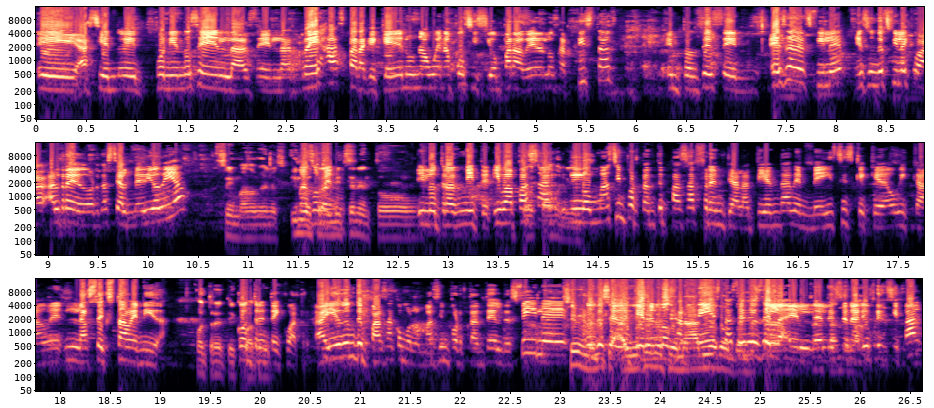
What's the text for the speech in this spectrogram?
eh, haciendo, eh, poniéndose en las, en las rejas para que quede en una buena posición para ver a los artistas. Entonces, eh, ese desfile es un desfile que va alrededor de hacia el mediodía Sí, más o menos. Y Más lo o menos. transmiten en todo. y lo transmiten. Y va a pasar, lo más importante pasa frente a la tienda de Macy's que queda ubicado en la Sexta Avenida Con 34. con 34. Ahí es donde pasa como lo más importante del desfile, Sí, donde se detienen los artistas, ese es el, el- el escenario principal.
